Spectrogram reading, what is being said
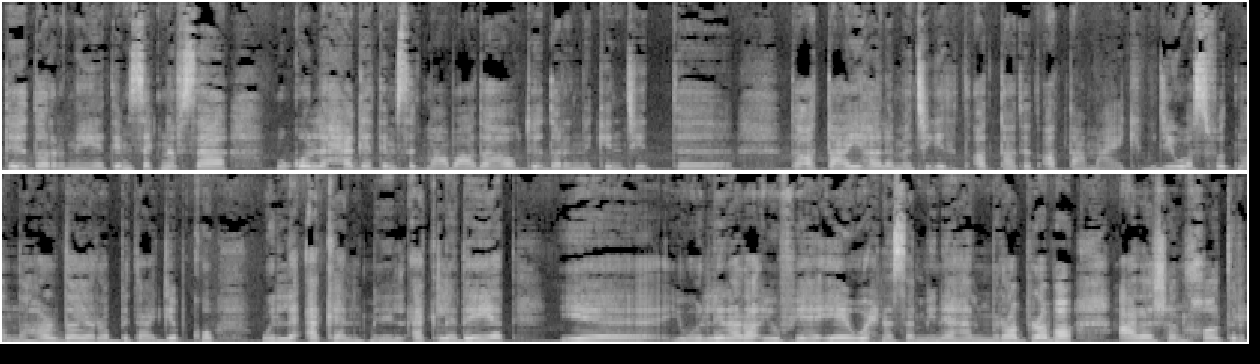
تقدر إن هي تمسك نفسها وكل حاجة تمسك مع بعضها وتقدر إنك انت ت- تقطعيها. لما تيجي تتقطع تتقطع معاكي. ودي وصفتنا النهاردة. يا رب تعجبكم. واللي أكل من الأكلة ديت يقول لنا رأيه فيها إيه وإحنا سميناها المربربة علشان خاطر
